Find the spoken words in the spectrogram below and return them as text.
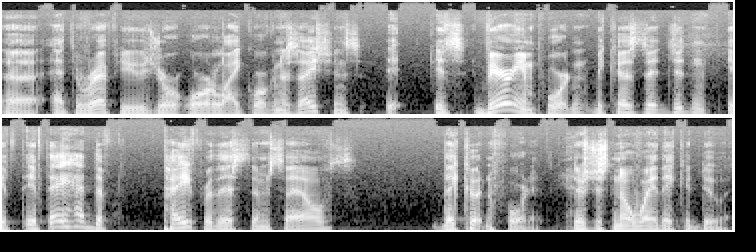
uh, at the refuge or, or like organizations, it, it's very important because it didn't. If if they had to pay for this themselves, they couldn't afford it. There's just no way they could do it.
